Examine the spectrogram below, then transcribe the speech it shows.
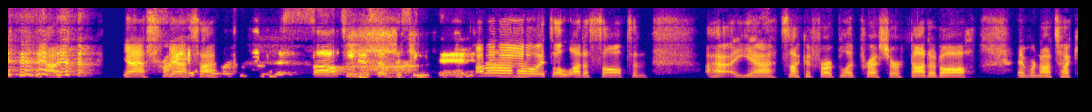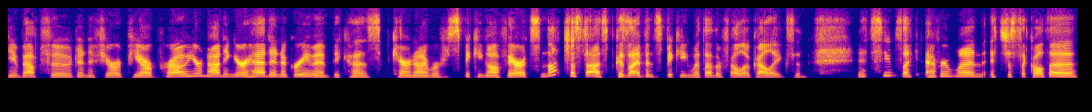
there. yes. Yes, trying yes, overcome the saltiness of the season. Oh, it's a lot of salt, and uh, yeah, it's not good for our blood pressure, not at all. And we're not talking about food. And if you're a PR pro, you're nodding your head in agreement because Karen and I were speaking off air. It's not just us because I've been speaking with other fellow colleagues, and it seems like everyone. It's just like all the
